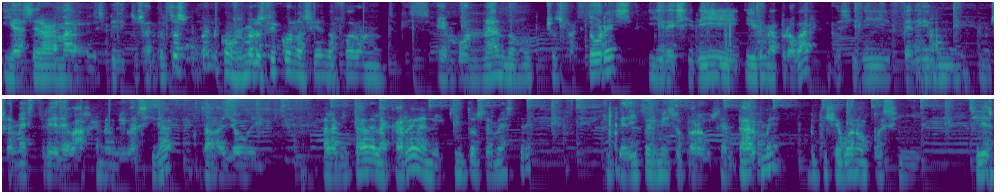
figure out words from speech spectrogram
y hacer amar al Espíritu Santo. Entonces, bueno, conforme los fui conociendo, fueron embonando muchos factores y decidí irme a probar, decidí pedir un, semestre de baja en la universidad. Estaba yo a la mitad de la carrera, en el quinto semestre, y pedí permiso para ausentarme. Dije, bueno, pues si si es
